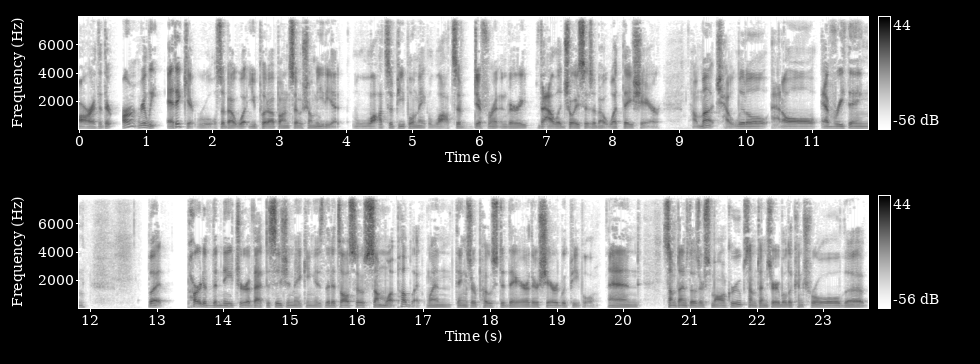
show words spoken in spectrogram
are that there aren't really etiquette rules about what you put up on social media. Lots of people make lots of different and very valid choices about what they share. How much, how little, at all, everything. But part of the nature of that decision making is that it's also somewhat public. When things are posted there, they're shared with people. And sometimes those are small groups. Sometimes you're able to control the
